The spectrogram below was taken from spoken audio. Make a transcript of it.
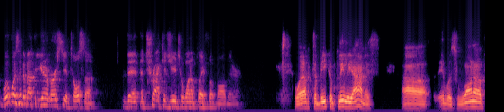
what was it about the University of Tulsa that attracted you to want to play football there? Well, to be completely honest, uh, it was one of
